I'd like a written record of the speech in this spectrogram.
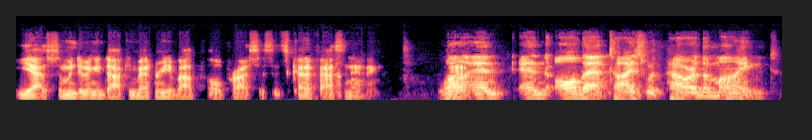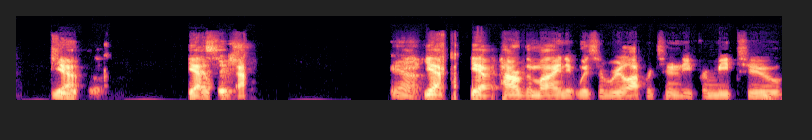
yeah, someone doing a documentary about the whole process. It's kind of fascinating. Well, yeah. and and all that ties with power of the mind. Too. Yeah. Yes. Which, yeah. Yeah. Yeah. Power of the mind. It was a real opportunity for me to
